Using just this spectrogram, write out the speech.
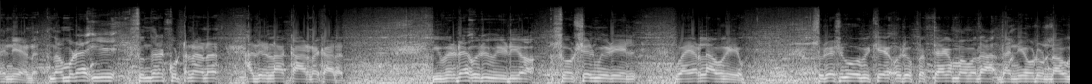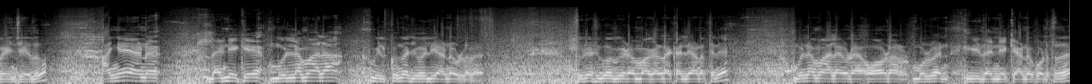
ധന്യയാണ് നമ്മുടെ ഈ സുന്ദരക്കുട്ടനാണ് അതിനുള്ള കാരണക്കാരൻ. ഇവരുടെ ഒരു വീഡിയോ സോഷ്യൽ മീഡിയയിൽ വൈറലാവുകയും സുരേഷ് ഗോപിക്ക് ഒരു പ്രത്യേക മമത ധന്യയോട് ഉണ്ടാവുകയും ചെയ്തു. അങ്ങനെയാണ് ധന്യയ്ക്ക് മുല്ലമാല വിൽക്കുന്ന ജോലിയാണ് ഉള്ളത്. സുരേഷ് ഗോപിയുടെ മകളുടെ കല്യാണത്തിന് മുല്ലമാലയുടെ ഓർഡർ മുഴുവൻ ഈ ധന്യയ്ക്കാണ് കൊടുത്തത്.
